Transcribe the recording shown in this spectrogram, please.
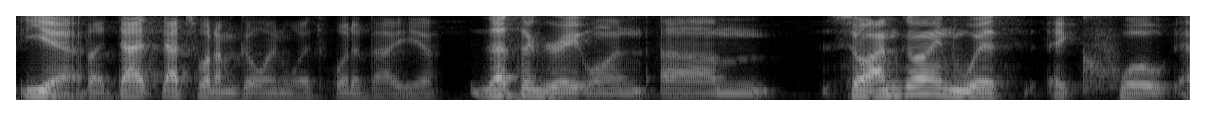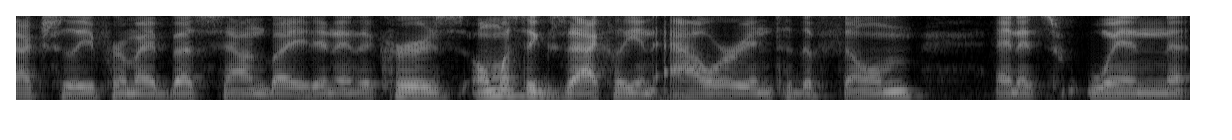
Yeah. But that that's what I'm going with. What about you? That's a great one. Um, so I'm going with a quote actually for my best soundbite, and it occurs almost exactly an hour into the film, and it's when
